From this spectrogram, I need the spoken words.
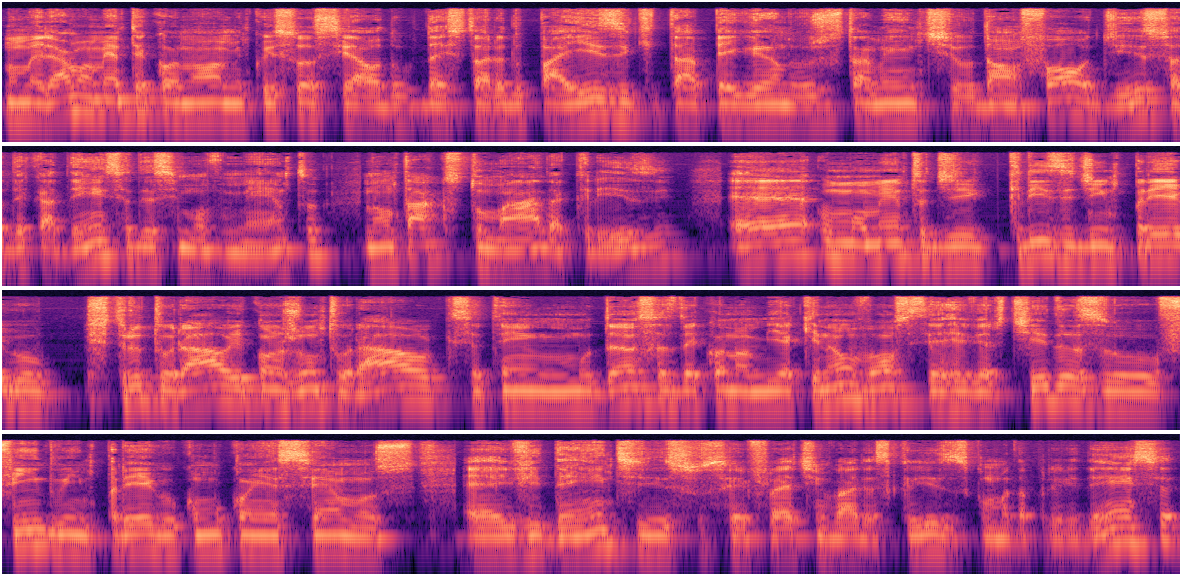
no melhor momento econômico e social do- da história do país e que está pegando justamente o downfall disso, a decadência desse movimento, não está acostumada à crise. É um momento de crise de emprego estrutural e conjuntural, que você tem mudanças da economia que não vão ser revertidas. O fim do emprego, como conhecemos, é evidente, isso se reflete em várias crises, como a da Previdência.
